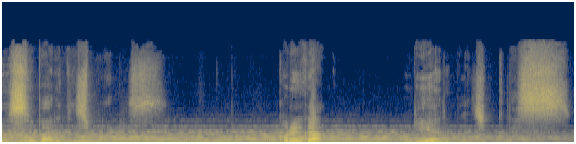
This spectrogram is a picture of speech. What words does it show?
結ばれてしまいます。これがリアルマジックです。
